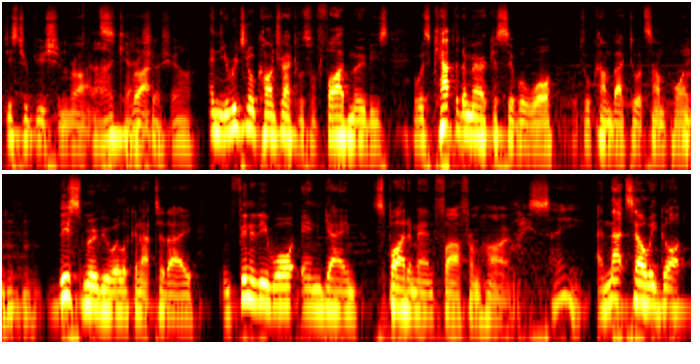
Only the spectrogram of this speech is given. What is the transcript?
distribution rights. Okay, right. sure, sure. And the original contract was for five movies. It was Captain America Civil War, which we'll come back to at some point. Mm-hmm, This movie we're looking at today, Infinity War, Endgame, Spider Man Far From Home. I see. And that's how we got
